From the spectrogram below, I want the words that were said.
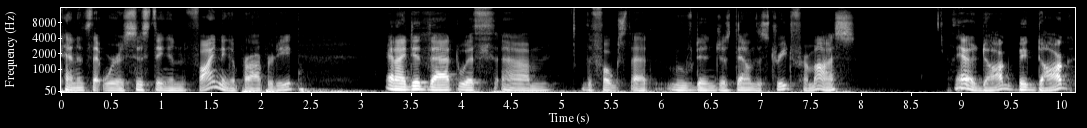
tenants that we're assisting in finding a property, and I did that with um, the folks that moved in just down the street from us. They had a dog, big dog,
